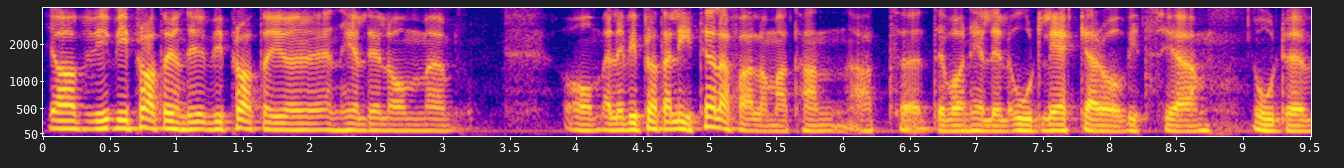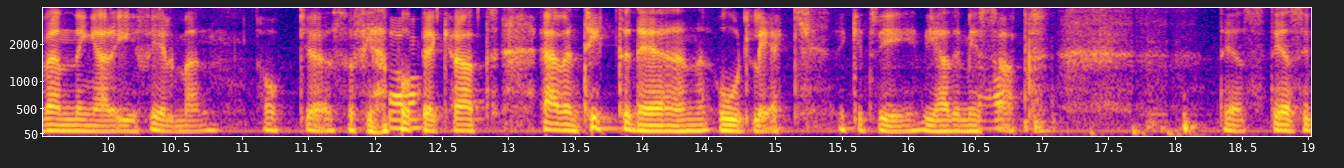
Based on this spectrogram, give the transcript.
Ja, vi, vi, pratar ju, vi pratar ju en hel del om om, eller vi pratar lite i alla fall om att, han, att eh, det var en hel del ordlekar och vitsiga ordvändningar i filmen. Och eh, Sofia ja. påpekar att även titeln är en ordlek, vilket vi, vi hade missat. Ja. Dels, dels i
